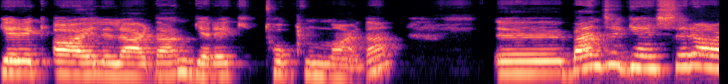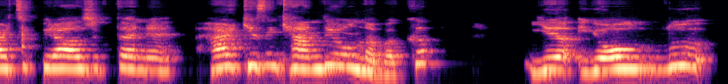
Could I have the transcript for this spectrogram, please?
gerek ailelerden gerek toplumlardan. E, bence gençlere artık birazcık da hani herkesin kendi yoluna bakıp yolu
